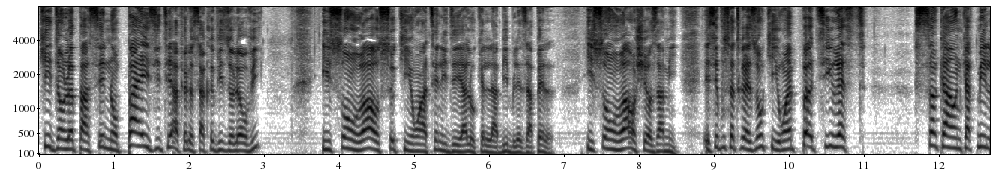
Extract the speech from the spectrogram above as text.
qui, dans le passé, n'ont pas hésité à faire le sacrifice de leur vie? Ils sont rares ceux qui ont atteint l'idéal auquel la Bible les appelle. Ils sont rares, chers amis. Et c'est pour cette raison qu'ils ont un petit reste. 144 000.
